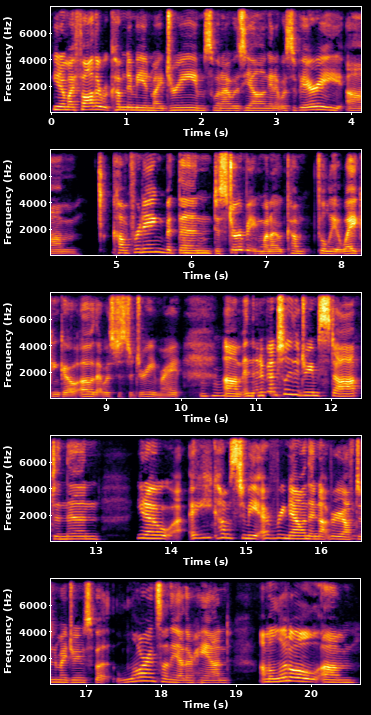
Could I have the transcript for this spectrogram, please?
you know, my father would come to me in my dreams when I was young, and it was very um, comforting, but then mm-hmm. disturbing when I would come fully awake and go, "Oh, that was just a dream," right? Mm-hmm. Um, and then eventually the dream stopped, and then. You know, he comes to me every now and then, not very often in my dreams, but Lawrence, on the other hand, I'm a little um,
